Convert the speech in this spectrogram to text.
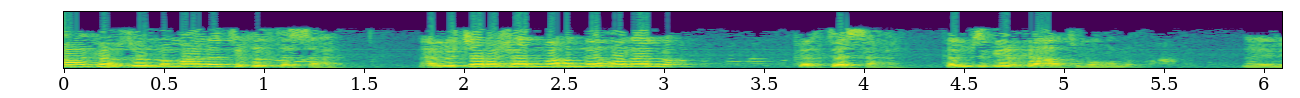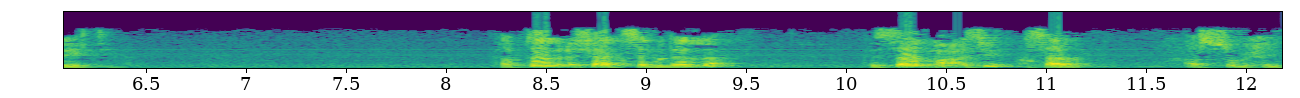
ماكل زلو مالتي خلت ساعات جرش هذا ما خلنا يكون له كلت ساعات كم زغير كات مغلو ناي ليتي كابتال عشاء تسجد له حساب معاسي حساب الصبحي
